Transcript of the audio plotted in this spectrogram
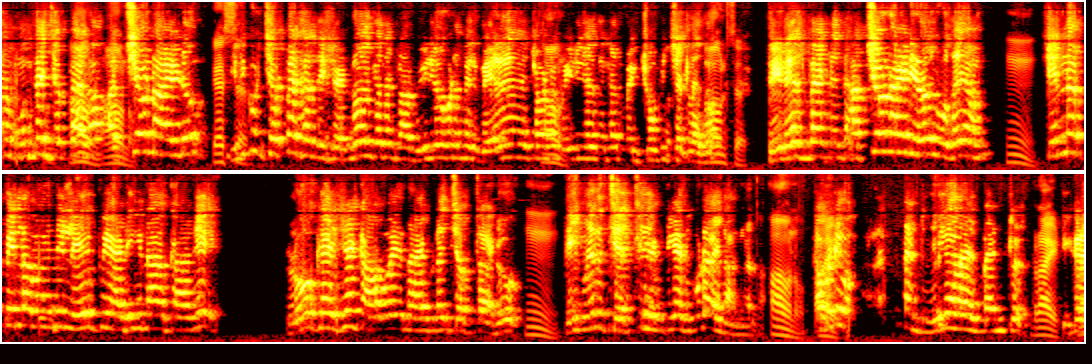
నేను ముందే చెప్పాను. అచ్చెవ్ నాయుడు. ఇది కూడా చెప్పాను సతీష్ రెండు రోజులు కదా వీడియో కూడా మీరు వేరే చోట. వీడియో ఎందుకంటే మీకు చూపించట్లేదు. సార్ త్రీ డేస్ బ్యాక్ అయితే అచ్చెవ్ నాయుడు ఈ రోజు ఉదయం ఉమ్, చిన్న పిల్లవాడిని లేపి అడిగినా కానీ లోకేషే కాబోయే నాయకుడు అని చెప్తాడు. ఉమ్, దీని మీద చర్చ ఏంటి అని కూడా ఆయన అన్నారు. అవును కాబట్టి ఇక్కడ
